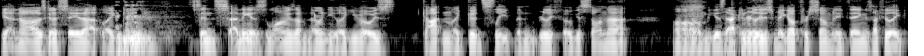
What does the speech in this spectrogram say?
Yeah, no, I was gonna say that. Like since I think as long as I've known you, like you've always gotten like good sleep and really focused on that um, because that can really just make up for so many things. I feel like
